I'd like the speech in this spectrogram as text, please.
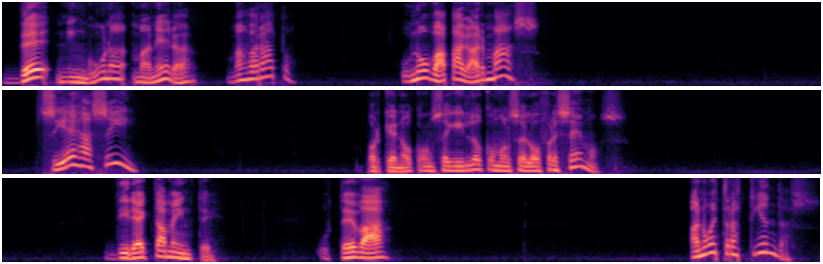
de ninguna manera más barato. Uno va a pagar más. Si es así, ¿por qué no conseguirlo como se lo ofrecemos? Directamente, usted va a nuestras tiendas.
